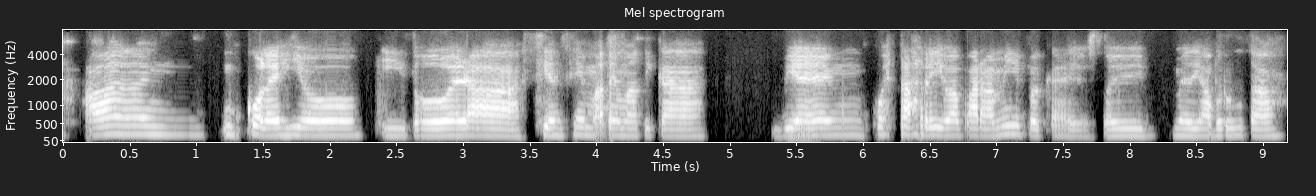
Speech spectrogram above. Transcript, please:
estaba en un colegio y todo era ciencia y matemática bien cuesta arriba para mí porque yo soy media bruta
